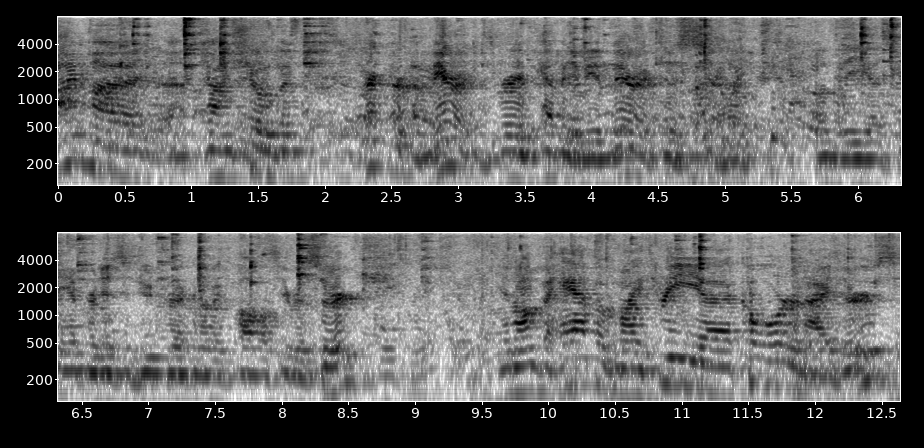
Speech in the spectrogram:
I'm uh, John Shoven, Director Emeritus, very happy to be Emeritus uh, of the uh, Stanford Institute for Economic Policy Research. And on behalf of my three uh, co-organizers,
